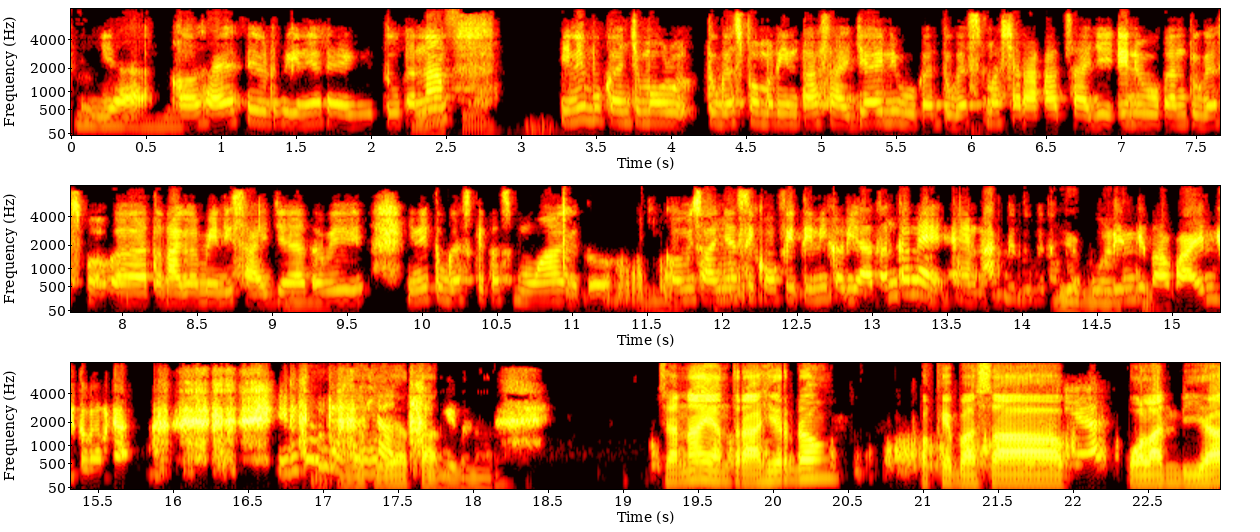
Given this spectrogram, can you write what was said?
Iya, kalau saya sih berpikirnya kayak gitu karena Iya. Ini bukan cuma tugas pemerintah saja, ini bukan tugas masyarakat saja, ini bukan tugas eh, tenaga medis saja, Hmm. tapi ini tugas kita semua gitu. Kalau misalnya si COVID ini kelihatan kan eh, enak gitu kita Iya, kumpulin, kita apain gitu kan kak. ini kan nggak kelihatan kelihatan gitu. benar Cana yang terakhir dong pakai bahasa Iya, Polandia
